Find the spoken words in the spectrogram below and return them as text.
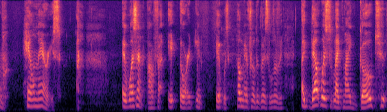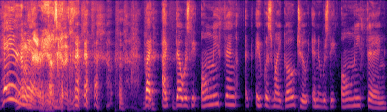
Hail Marys. It wasn't our, fa- it, or you know, it was Hail Mary, filled with grace, the Lord. Uh, that was like my go-to. Hail, Hail Mary. Mary. I was gonna. But I, that was the only thing. It was my go-to, and it was the only thing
